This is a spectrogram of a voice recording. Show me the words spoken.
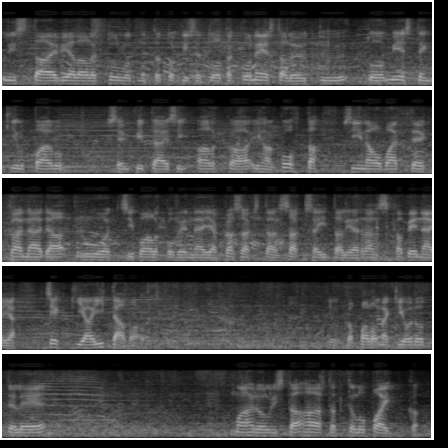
listaa ei vielä ole tullut, mutta toki se tuolta koneesta löytyy tuo miesten kilpailu sen pitäisi alkaa ihan kohta. Siinä ovat Kanada, Ruotsi, Valko-Venäjä, Kazakstan, Saksa, Italia, Ranska, Venäjä, Tsekki ja Itävalta. Ilkka Palomäki odottelee mahdollista haastattelupaikkaa.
